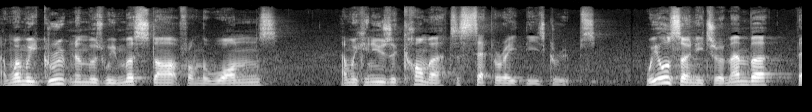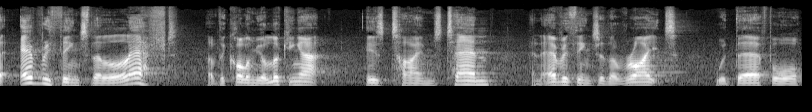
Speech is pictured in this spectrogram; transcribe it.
And when we group numbers, we must start from the ones, and we can use a comma to separate these groups. We also need to remember that everything to the left of the column you're looking at is times 10 and everything to the right would therefore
